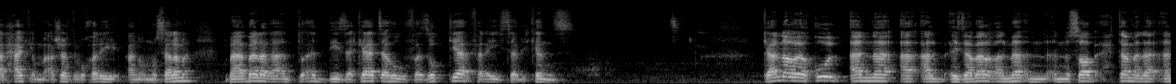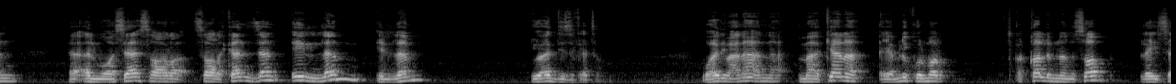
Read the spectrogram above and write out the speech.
الحاكم مع البخاري عن أم سلمة ما بلغ أن تؤدي زكاته فزكي فليس بكنز. كأنه يقول أن إذا بلغ الماء النصاب احتمل أن المواساة صار صار كنزا إن لم إن لم يؤدي زكاته. وهذه معناها أن ما كان يملكه المرء أقل من النصاب ليس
